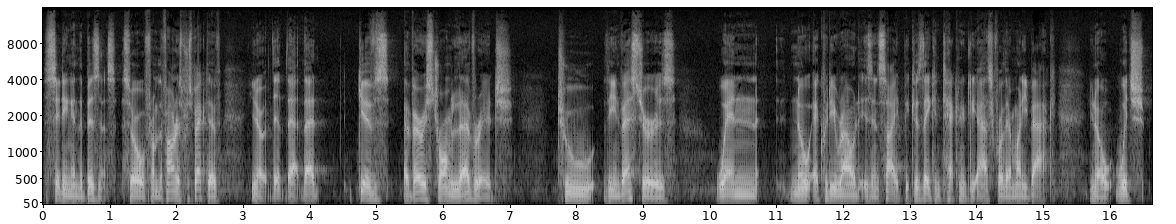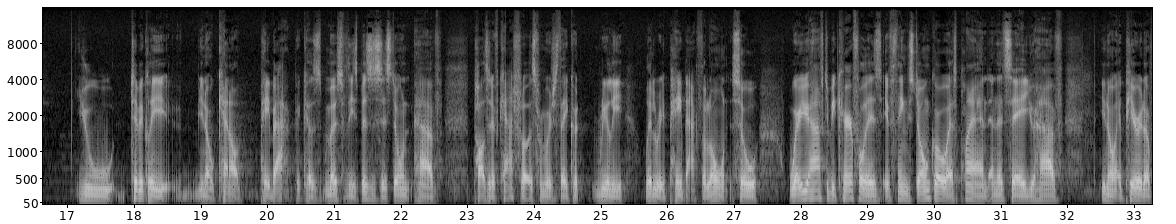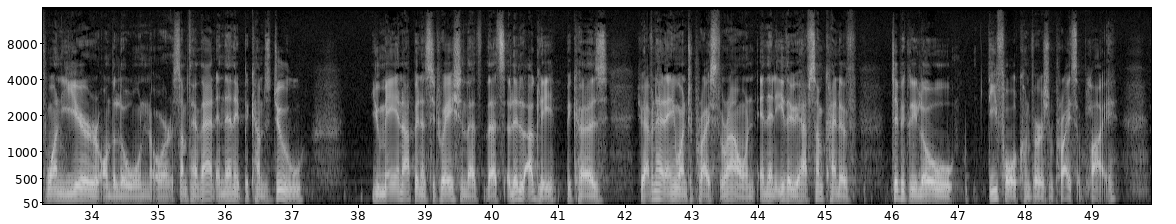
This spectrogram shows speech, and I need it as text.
sitting in the business. So from the founder's perspective, you know that that that gives a very strong leverage to the investors when no equity round is in sight because they can technically ask for their money back, you know, which you typically, you know, cannot pay back because most of these businesses don't have positive cash flows from which they could really literally pay back the loan. So where you have to be careful is if things don't go as planned and let's say you have you know a period of 1 year on the loan or something like that and then it becomes due you may end up in a situation that that's a little ugly because you haven't had anyone to price the round, and then either you have some kind of typically low default conversion price apply,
